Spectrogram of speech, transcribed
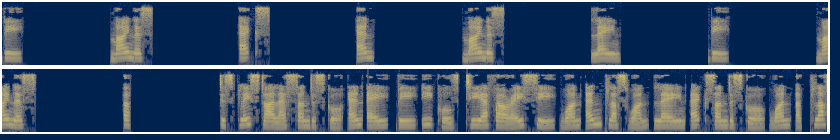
b minus x n minus lane b minus display style s underscore n a b equals tfrac 1 n plus 1 lane x underscore 1 a plus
